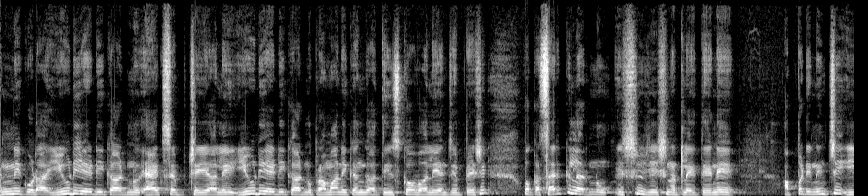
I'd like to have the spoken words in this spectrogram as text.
అన్నీ కూడా యూడిఐడి కార్డును యాక్సెప్ట్ చేయాలి యూడిఐడి కార్డును ప్రామాణికంగా తీసుకోవాలి అని చెప్పేసి ఒక సర్క్యులర్ను ఇష్యూ చేసినట్లయితేనే అప్పటి నుంచి ఈ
